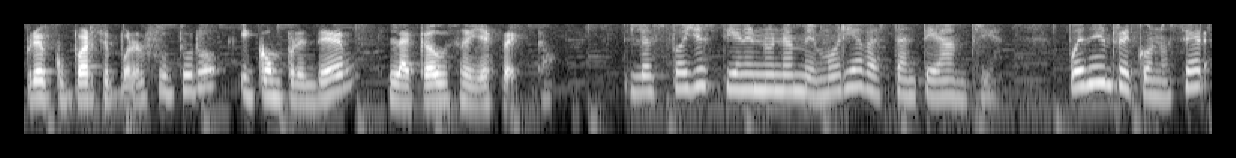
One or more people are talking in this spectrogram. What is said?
preocuparse por el futuro y comprender la causa y efecto. Los pollos tienen una memoria bastante amplia. Pueden reconocer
